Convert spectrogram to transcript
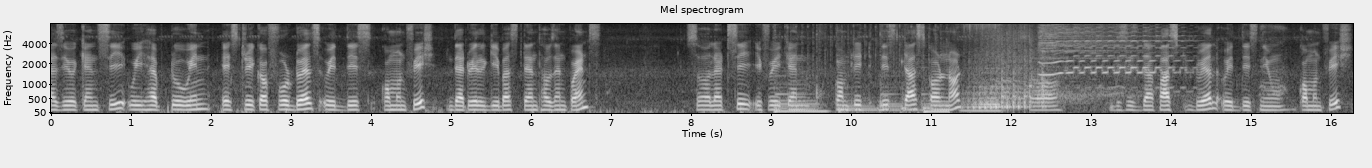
as you can see we have to win a streak of 4 duels with this common fish that will give us 10,000 points so let's see if we can complete this task or not. So this is the first duel with this new common fish.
